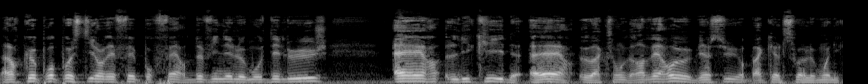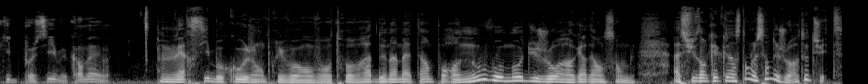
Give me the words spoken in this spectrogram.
Alors que propose-t-il en effet pour faire deviner le mot déluge? Air liquide, air, E accent grave vers E, bien sûr, bah qu'elle soit le moins liquide possible quand même. Merci beaucoup Jean Privot. On vous retrouvera demain matin pour un nouveau mot du jour à regarder ensemble. À suivre dans quelques instants le sein du jour. À tout de suite.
